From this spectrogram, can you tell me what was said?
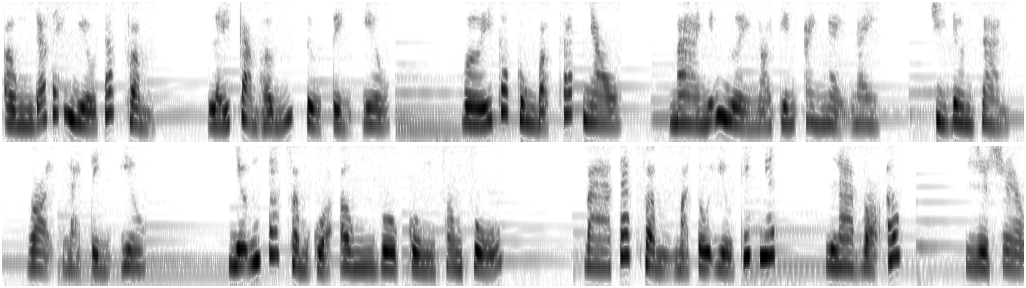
Ông đã vẽ nhiều tác phẩm lấy cảm hứng từ tình yêu với các cung bậc khác nhau mà những người nói tiếng Anh ngày nay chỉ đơn giản gọi là tình yêu. Những tác phẩm của ông vô cùng phong phú và tác phẩm mà tôi yêu thích nhất là Vỏ ốc, The Shell,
